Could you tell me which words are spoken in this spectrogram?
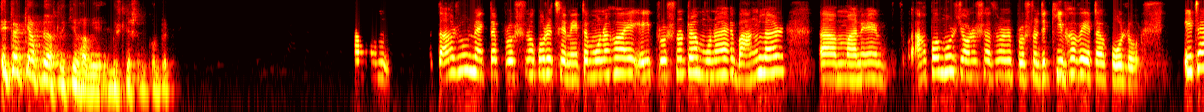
এটাকে আপনি আসলে কীভাবে বিশ্লেষণ করবেন? দারুণ একটা প্রশ্ন করেছেন। এটা মনে হয়, এই প্রশ্নটা মনে হয় বাংলার মানে আপামর জনসাধারণের প্রশ্ন যে কীভাবে এটা হলো। এটা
